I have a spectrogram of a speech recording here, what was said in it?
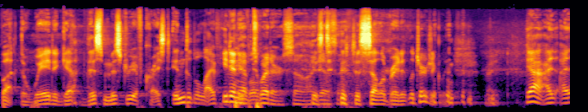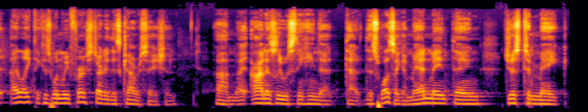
But the way to get this mystery of Christ into the life He of didn't have Twitter, so I guess. to, to celebrate it liturgically. right. Yeah, I, I, I liked it because when we first started this conversation, um, I honestly was thinking that, that this was like a man made thing just to make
